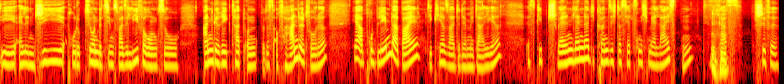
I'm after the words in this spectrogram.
die LNG-Produktion bzw. Lieferung so angeregt hat und das auch verhandelt wurde. Ja, Problem dabei, die Kehrseite der Medaille, es gibt Schwellenländer, die können sich das jetzt nicht mehr leisten, diese mhm. Gasschiffe.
